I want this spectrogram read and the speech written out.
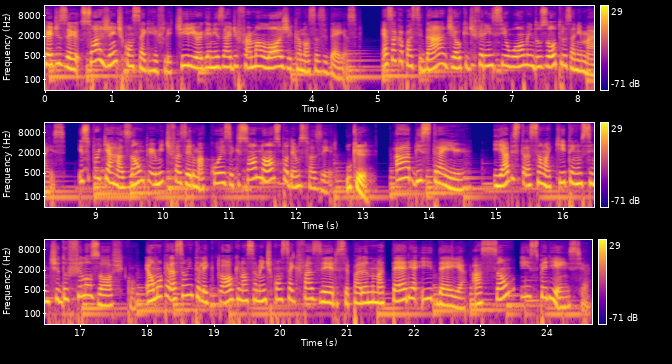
Quer dizer, só a gente consegue refletir e organizar de forma lógica nossas ideias. Essa capacidade é o que diferencia o homem dos outros animais. Isso porque a razão permite fazer uma coisa que só nós podemos fazer: O quê? abstrair. E abstração aqui tem um sentido filosófico. É uma operação intelectual que nossa mente consegue fazer, separando matéria e ideia, ação e experiência.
